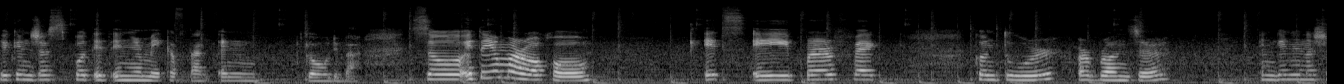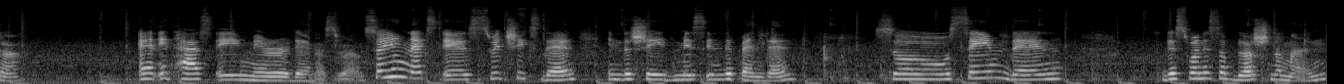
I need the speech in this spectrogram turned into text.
you can just put it in your makeup bag and go, ba diba? So, ito yung Morocco. It's a perfect contour or bronzer. And ganyan na siya. And it has a mirror then as well. So, yung next is Sweet Cheeks then in the shade Miss Independent. So, same then. This one is a blush naman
